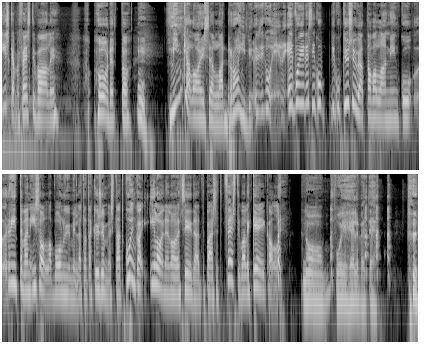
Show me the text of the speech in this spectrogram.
iskelmäfestivaali, huudettu. Mm. Minkälaisella drive, niinku, ei voi edes niinku, niinku kysyä tavallaan niinku riittävän isolla volyymilla tätä kysymystä, että kuinka iloinen olet siitä, että pääset festivaalikeikalle? No, voi helvete.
